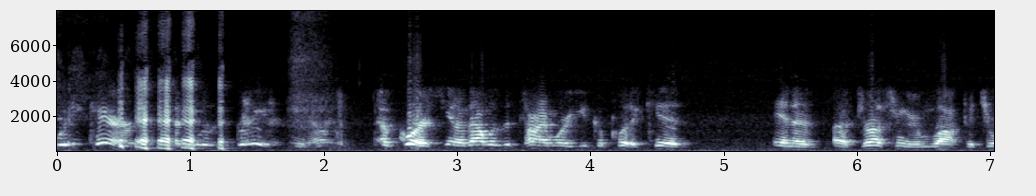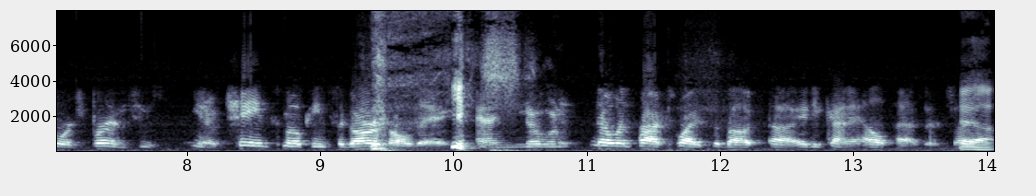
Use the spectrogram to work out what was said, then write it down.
would he care? And he was great, you know. Of course, you know that was a time where you could put a kid in a, a dressing room locked with George Burns, who's you know chain smoking cigars all day, Yes. and no one no one thought twice about uh, any kind of health hazard. So Yeah.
